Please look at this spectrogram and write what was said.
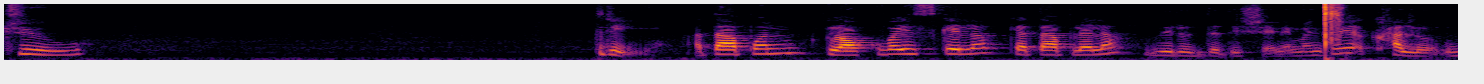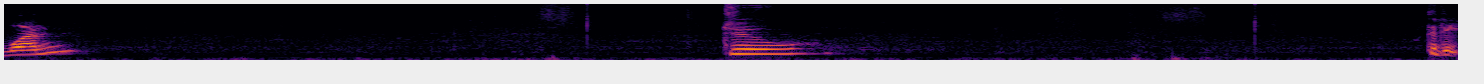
टू थ्री आता आपण क्लॉकवाईज केलं की आता आपल्याला विरुद्ध दिशेने म्हणजे खालून. वन टू थ्री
